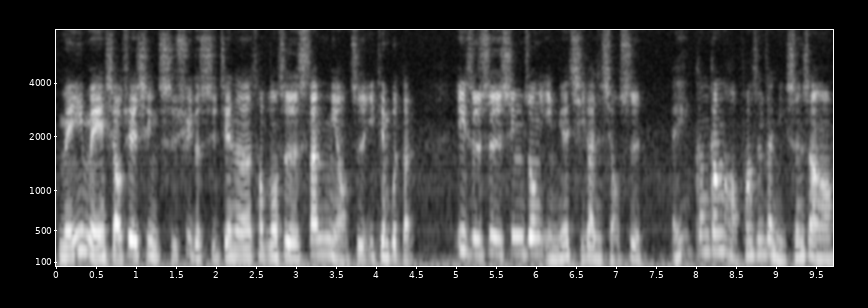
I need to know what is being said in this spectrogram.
每一枚小确幸持续的时间呢，差不多是三秒至一天不等。意思是心中隐约期待的小事，诶，刚刚好发生在你身上哦。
